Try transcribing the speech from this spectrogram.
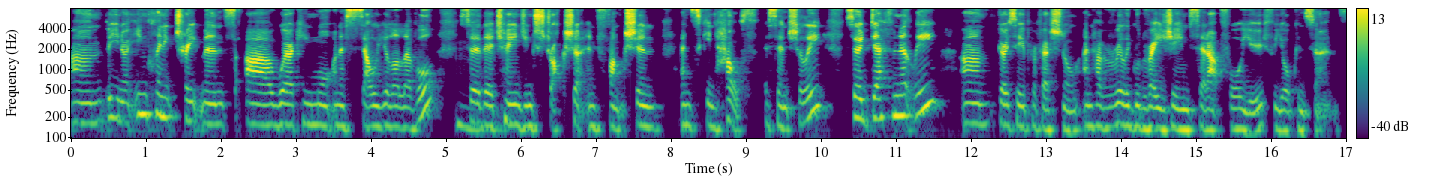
Um, but you know, in clinic treatments are working more on a cellular level, mm. so they're changing structure and function and skin health essentially. So definitely um, go see a professional and have a really good regime set up for you for your concerns.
